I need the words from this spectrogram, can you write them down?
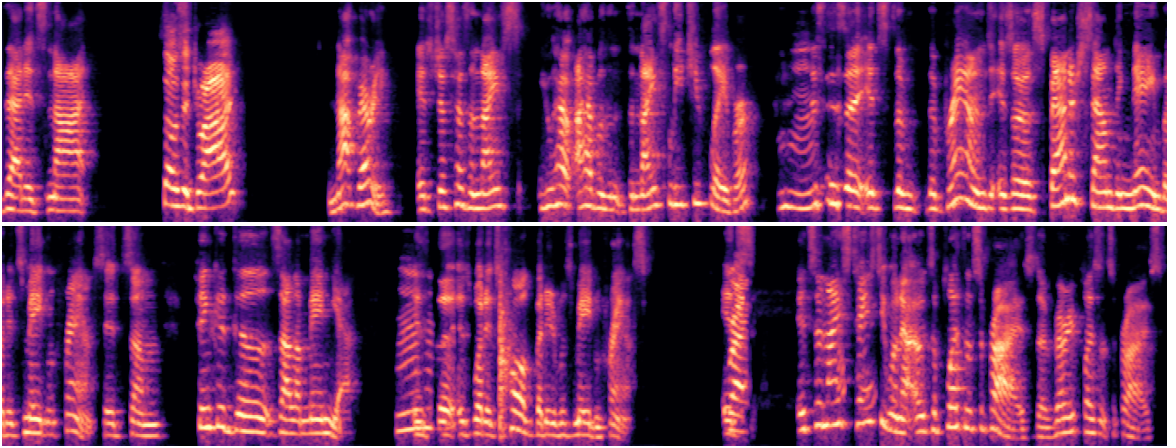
that it's not so is it dry? Not very. It just has a nice you have i have a, the nice lychee flavor. Mm-hmm. this is a it's the the brand is a spanish sounding name but it's made in france. It's um finca de zalamena mm-hmm. is the is what it's called but it was made in france. It's right. it's a nice tasty one. It's a pleasant surprise a very pleasant surprise.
